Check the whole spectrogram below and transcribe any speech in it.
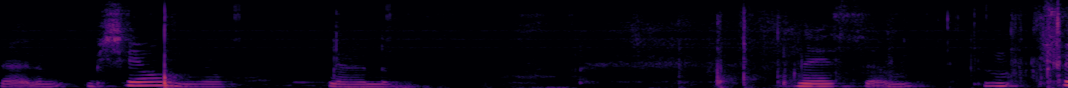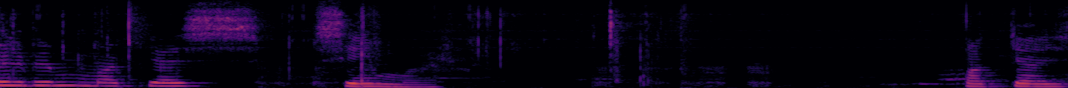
Yani bir şey olmuyor. Yani neyse. Şöyle bir makyaj şeyim var. Makyaj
